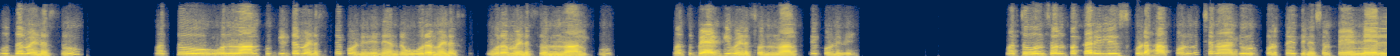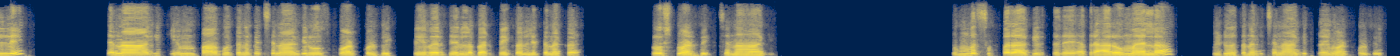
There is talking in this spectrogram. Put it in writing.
ಉದ್ದ ಮೆಣಸು ಮತ್ತು ಒಂದು ನಾಲ್ಕು ಗಿಡ್ಡ ಮೆಣಸು ತಗೊಂಡಿದ್ದೇನೆ ಅಂದ್ರೆ ಊರ ಮೆಣಸು. ಊರ ಮೆಣಸು ಒಂದು ನಾಲ್ಕು ಮತ್ತು ಬ್ಯಾಡ್ಗಿ ಮೆಣಸು ಒಂದು ನಾಲ್ಕು ತಗೊಂಡಿದ್ದೇನೆ ಮತ್ತು ಒಂದು ಸ್ವಲ್ಪ ಕರಿ ಲೀವ್ಸ್ ಕೂಡ ಹಾಕೊಂಡು ಚೆನ್ನಾಗಿ ಹುರ್ಕೊಳ್ತಾ ಇದ್ದೀನಿ. ಸ್ವಲ್ಪ ಎಣ್ಣೆಯಲ್ಲಿ ಚೆನ್ನಾಗಿ ಕೆಂಪಾಗೋ ತನಕ ಚೆನ್ನಾಗಿ ರೋಸ್ಟ್ ಮಾಡ್ಕೊಳ್ಬೇಕು. ಫ್ಲೇವರ್ ಎಲ್ಲ ಬರ್ಬೇಕು ಅಲ್ಲಿ ತನಕ ರೋಸ್ಟ್ ಮಾಡ್ಬೇಕು ಚೆನ್ನಾಗಿ. ತುಂಬಾ ಸೂಪರ್ ಆಗಿರ್ತದೆ. ಅದ್ರ ಅರೋಮಾ ಎಲ್ಲ ಬಿಡುವ ತನಕ ಚೆನ್ನಾಗಿ ಫ್ರೈ ಮಾಡ್ಕೊಳ್ಬೇಕು.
